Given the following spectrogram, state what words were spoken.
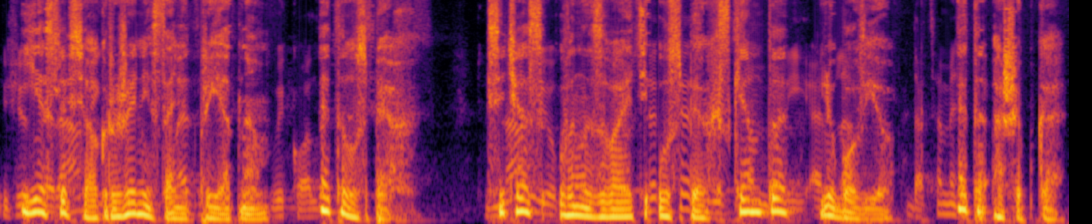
Если все окружение станет приятным, это успех. Сейчас вы называете успех с кем-то любовью. Это ошибка.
